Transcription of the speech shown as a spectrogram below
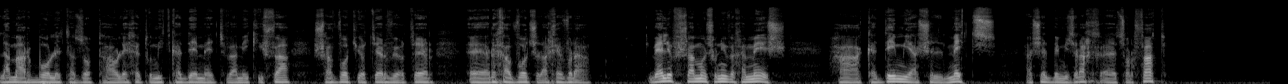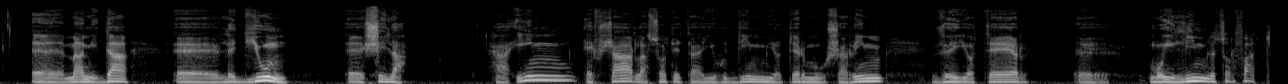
למערבולת הזאת ההולכת ומתקדמת והמקיפה שכבות יותר ויותר אה, רחבות של החברה. ב-1985 האקדמיה של מצ אשר במזרח צרפת, מעמידה לדיון שאלה. האם אפשר לעשות את היהודים יותר מאושרים ויותר אה, מועילים לצרפת?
